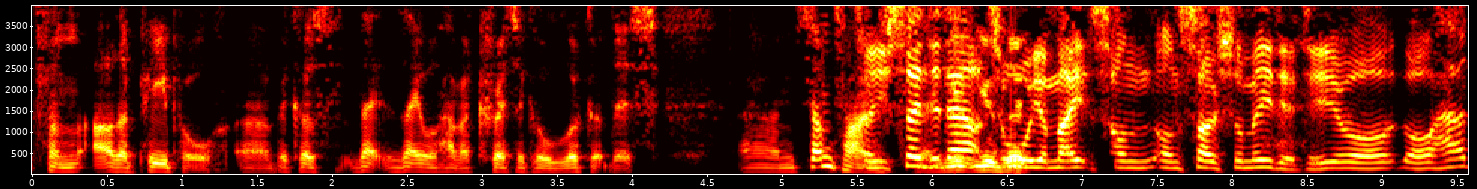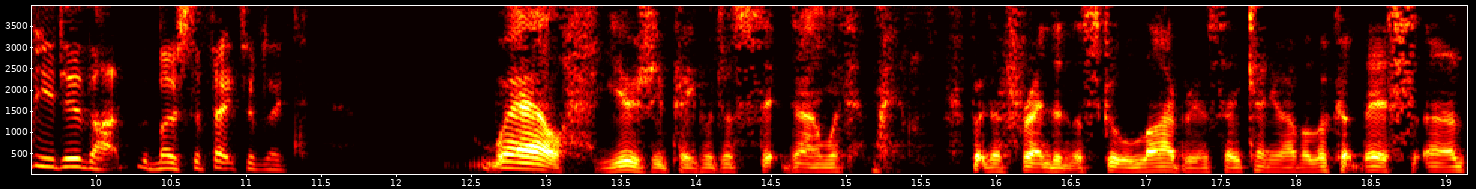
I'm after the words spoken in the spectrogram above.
from other people uh, because they, they will have a critical look at this. Um, sometimes. So you send it out you, you to all your mates on, on social media, do you, or or how do you do that most effectively? Well, usually people just sit down with with a friend in the school library and say, "Can you have a look at this?" Um,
